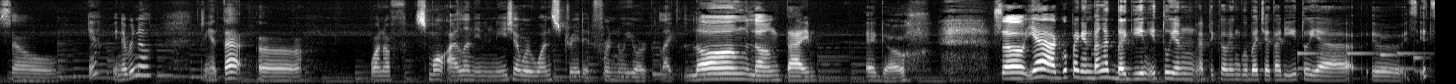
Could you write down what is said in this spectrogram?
So yeah, we never know. Ternyata uh, one of small island in Indonesia were once traded for New York like long long time ago. So ya, yeah, gue pengen banget bagiin itu yang artikel yang gue baca tadi itu ya. Uh, it's it's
